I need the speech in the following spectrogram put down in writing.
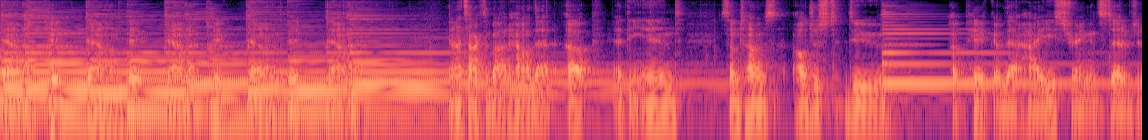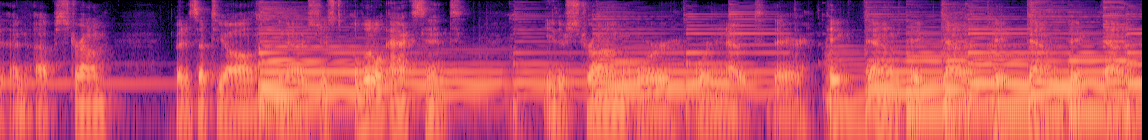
down, up, pick down, pick down, up, pick down, pick down, up. And I talked about how that up at the end, sometimes I'll just do a pick of that high E string instead of an up strum, but it's up to y'all. You know, it's just a little accent, either strum or, or note there. Pick down, pick down, up, pick down, pick down,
